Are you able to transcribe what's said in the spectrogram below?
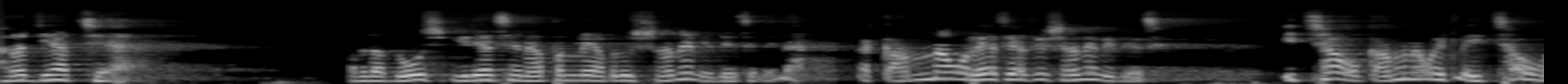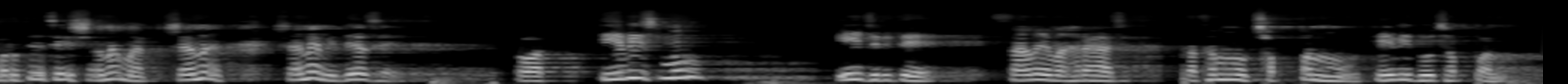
ફરજિયાત છે આ. બધા દોષ પીડે છે ને આપણને આ બધું શાને લીધે છે બેલા આ કામનાઓ રહે છે, હજુ શાને લીધે છે. ઈચ્છાઓ, કામનાઓ એટલે ઈચ્છાઓ વર્તે છે શાના માટે, શાને શાને લીધે છે. તો તેવીસમું એ જ રીતે સામે મહારાજ પ્રથમનું છપ્પનમું તેવી દુ છપ્પન.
